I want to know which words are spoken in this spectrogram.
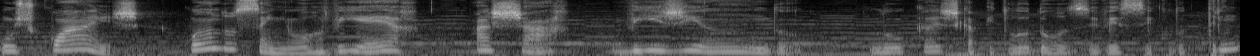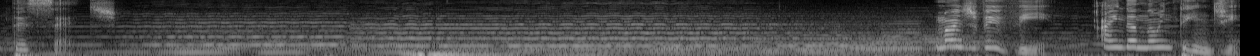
os quais, quando o Senhor vier, achar vigiando. Lucas capítulo 12, versículo 37. Mas Vivi, ainda não entendi.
